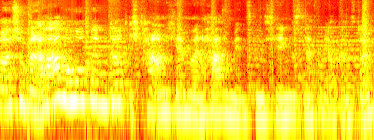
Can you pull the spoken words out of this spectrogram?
Aber schon meine Haare hoch in dort. Ich kann auch nicht gerne meine Haare mir ins Gesicht hängen. Das nervt mich auch ganz doll.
